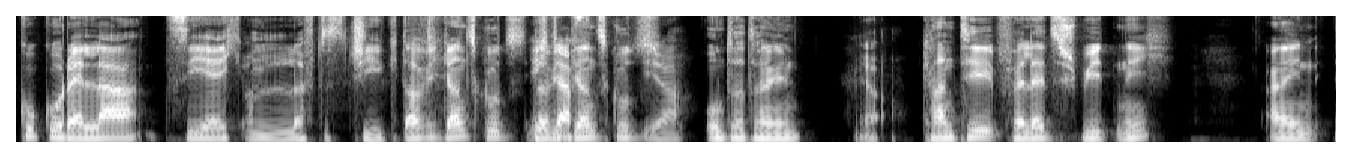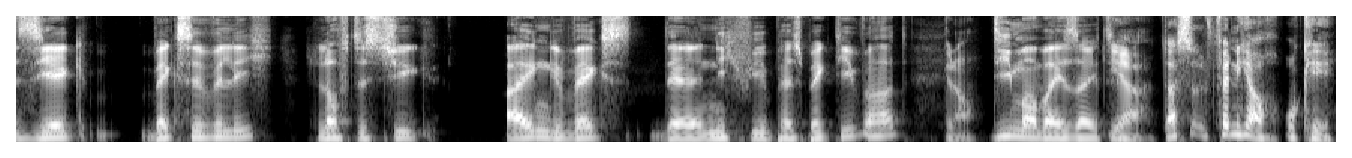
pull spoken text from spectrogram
Cucurella, Ziyech und Loftus-Cheek. Darf ich ganz kurz, Ich darf darf- ich ganz kurz Ja. unterteilen? Ja. Kante verletzt, spielt nicht. Ein Sieg wechselwillig. Loftus Cheek Eigengewächs, der nicht viel Perspektive hat. Genau. Die mal beiseite. Ja, das fände ich auch okay.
